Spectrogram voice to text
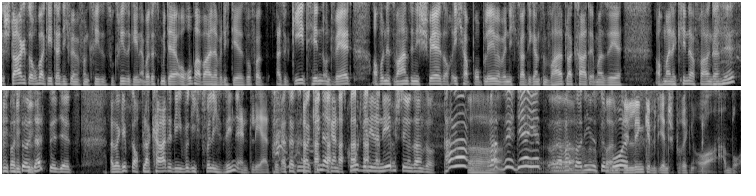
starkes Europa geht ja nicht, wenn wir von Krise zu Krise gehen, aber das mit der Europawahl, da würde ich dir sofort, also geht hin und wählt, auch wenn es wahnsinnig schwer ist. Auch ich habe Probleme, wenn ich gerade die ganzen Wahlplakate immer sehe. Auch meine Kinder fragen dann, Hä, was soll das denn jetzt? Also da gibt es auch Plakate, die wirklich völlig sinnentleert sind. Also das sind immer Kinder ganz gut, wenn die daneben stehen und sagen so, Papa, oh. was will der jetzt? Oder was soll dieses Symbol? Die Linke mit ihren Sprüchen. Oh, boah.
